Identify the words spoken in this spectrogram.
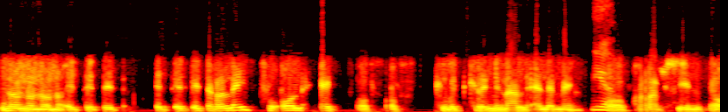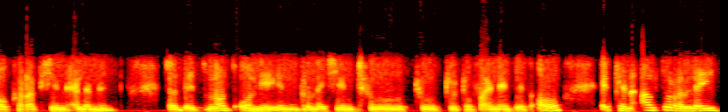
No, no, no, no. It it it it, it, it relates to all acts of of with criminal element yeah. or corruption or corruption element. So it's not only in relation to, to, to, to finances, or it can also relate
